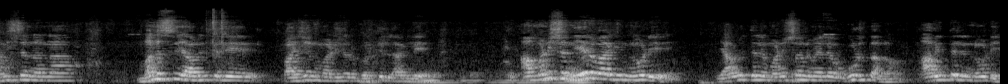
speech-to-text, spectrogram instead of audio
ಮನುಷ್ಯನನ್ನ ಮನಸ್ಸು ಯಾವ ರೀತಿಯಲ್ಲಿ ಭಾಷಣ ಮಾಡಿದ್ರು ಗೊತ್ತಿಲ್ಲ ಆಗ್ಲಿ. ಆ ಮನುಷ್ಯ ನೇರವಾಗಿ ನೋಡಿ ಯಾವ ರೀತಿಯಲ್ಲಿ ಮನುಷ್ಯನ ಮೇಲೆ ಉಗುಳ್ತಾನೋ ಆ ರೀತಿಯಲ್ಲಿ ನೋಡಿ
